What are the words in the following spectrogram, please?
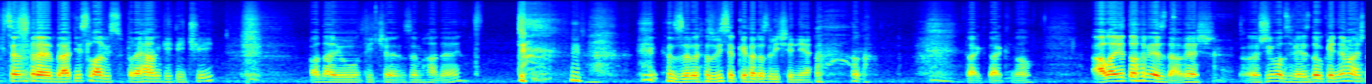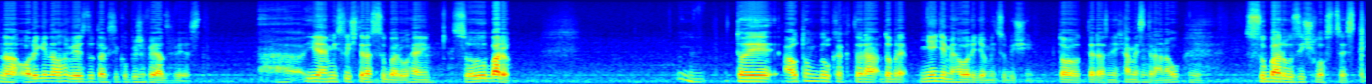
V centre Bratislavy sú prehánky tyčí. Padajú tyče z MHD. z, z vysokého rozlíšenia. Tak, tak, no. Ale je to hviezda, vieš. Život s hviezdou, keď nemáš na originál hviezdu, tak si kúpiš viac hviezd. Je, myslíš teraz Subaru, hej? Subaru. To je automobilka, ktorá... Dobre, nejdeme hovoriť o Mitsubishi. To teraz necháme stranou. Mm. Subaru zišlo z cesty.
